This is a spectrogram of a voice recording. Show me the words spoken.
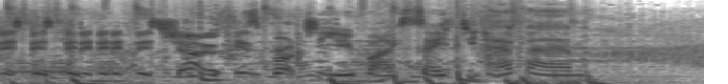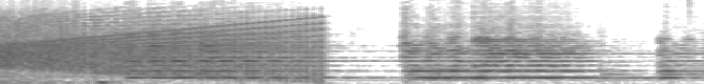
This, this, this, this show is brought to you by Safety FM.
